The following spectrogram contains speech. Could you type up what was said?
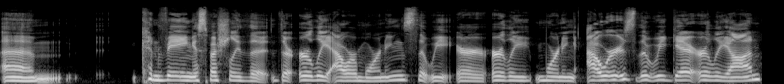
um, conveying, especially the the early hour mornings that we or early morning hours that we get early on,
